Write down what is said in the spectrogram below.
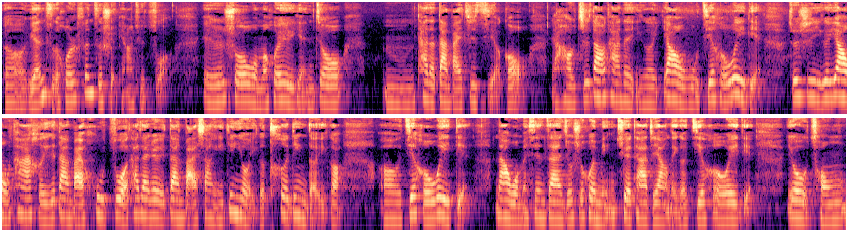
呃原子或者分子水平上去做，也就是说我们会研究嗯它的蛋白质结构，然后知道它的一个药物结合位点，就是一个药物它和一个蛋白互作，它在这个蛋白上一定有一个特定的一个呃结合位点，那我们现在就是会明确它这样的一个结合位点。又从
